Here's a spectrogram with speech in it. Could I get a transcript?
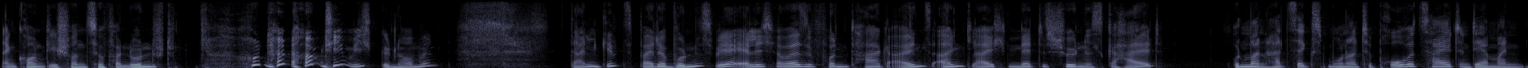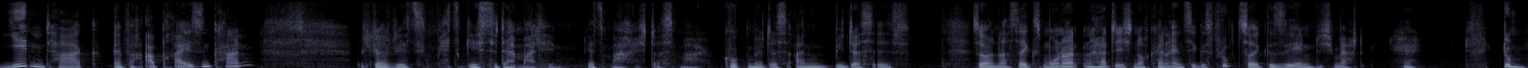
dann kommt die schon zur Vernunft. Und dann haben die mich genommen. Dann gibt es bei der Bundeswehr ehrlicherweise von Tag 1 an gleich ein nettes, schönes Gehalt. Und man hat sechs Monate Probezeit, in der man jeden Tag einfach abreisen kann. Ich dachte, jetzt, jetzt gehst du da mal hin. Jetzt mache ich das mal. Guck mir das an, wie das ist. So, nach sechs Monaten hatte ich noch kein einziges Flugzeug gesehen. Ich merkte, hä, dumm,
